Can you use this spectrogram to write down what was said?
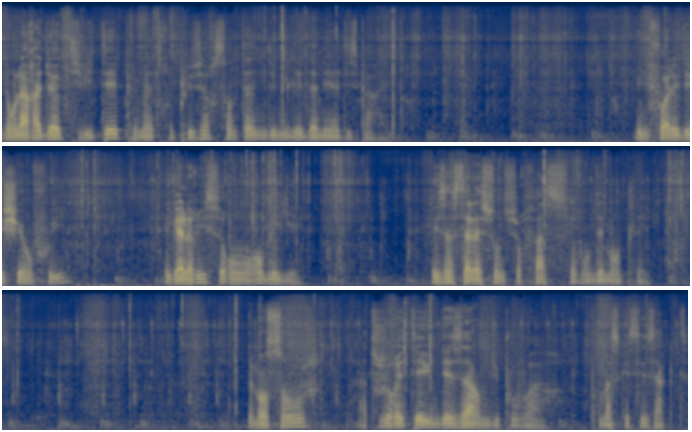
dont la radioactivité peut mettre plusieurs centaines de milliers d'années à disparaître. Une fois les déchets enfouis, les galeries seront remblayées les installations de surface seront démantelées. Le mensonge a toujours été une des armes du pouvoir pour masquer ses actes,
